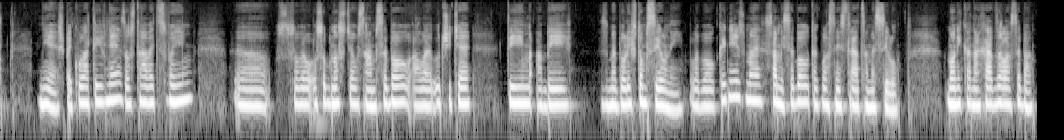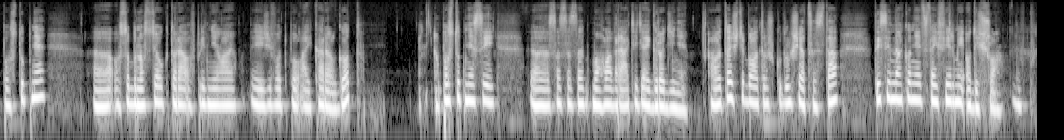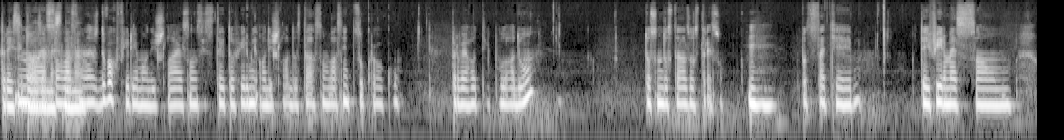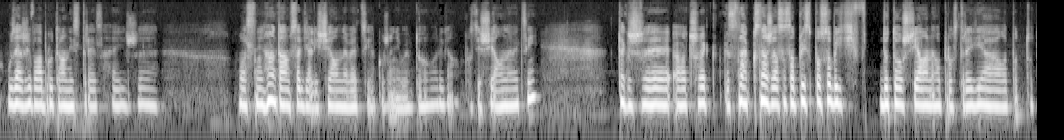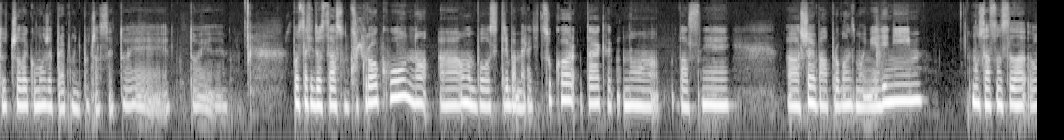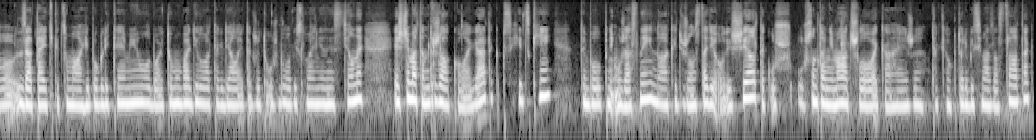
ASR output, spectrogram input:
nie špekulatívne zostávať svojim, e, svojou osobnosťou, sám sebou, ale určite tým, aby sme boli v tom silní. Lebo keď nie sme sami sebou, tak vlastne strácame silu. Monika nachádzala seba postupne. E, Osobnosťou, ktorá ovplyvnila jej život, bol aj Karel Gott. A postupne si sa zase mohla vrátiť aj k rodine. Ale to ešte bola trošku dlhšia cesta. Ty si nakoniec z tej firmy odišla, v ktorej si no, bola zamestnaná. ja som vlastne z dvoch firm odišla. Ja som si z tejto firmy odišla. Dostala som vlastne cukrovku prvého typu ľadu. To som dostala zo stresu. Mm-hmm. V podstate v tej firme som už zažívala brutálny stres, hej, že vlastne hm, tam sa diali šialné veci, akože nebudem to hovoriť, ale proste šialné veci. Takže človek, snažil som sa prispôsobiť do toho šialeného prostredia, ale toto človeku môže prepnúť počase. To je, to je... V podstate dostala som cukrovku, no a ono bolo si treba merať cukor, tak, no a vlastne šéf mal problém s môjim jedením, Musela som sa zatajiť, keď som mala hypoglykémiu, lebo aj tomu vadilo a tak ďalej, takže to už bolo vyslovene neznesiteľné. Ešte ma tam držal kolega, tak psychicky, ten bol úplne úžasný, no a keď už on stade odišiel, tak už, už som tam nemala človeka, hej, že takého, ktorý by si ma zastala tak.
